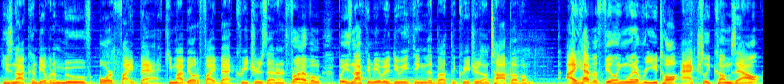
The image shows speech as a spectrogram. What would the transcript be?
He's not going to be able to move or fight back. He might be able to fight back creatures that are in front of him, but he's not going to be able to do anything about the creatures on top of him. I have a feeling whenever Utah actually comes out,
